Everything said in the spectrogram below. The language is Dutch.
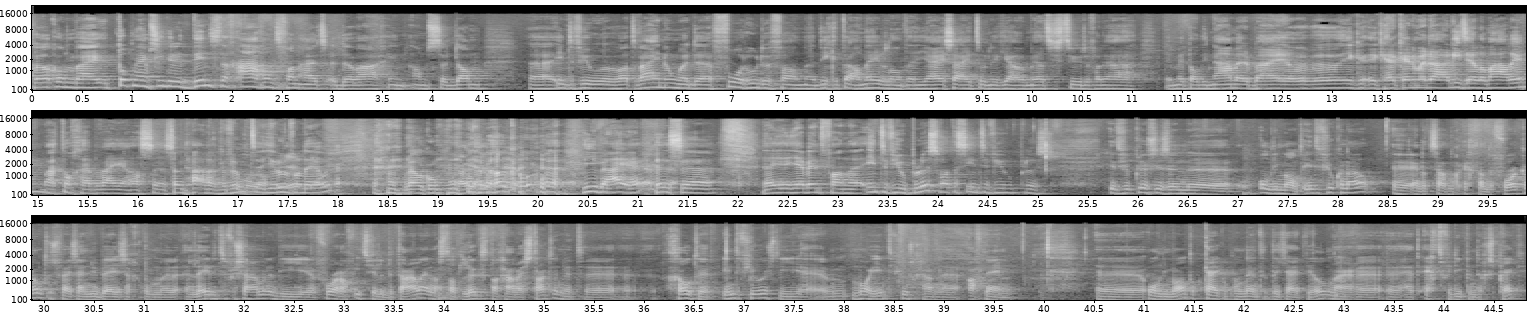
Welkom bij Topnames. Iedere dinsdagavond vanuit De Waag in Amsterdam uh, interviewen wat wij noemen de voorhoede van uh, Digitaal Nederland. En jij zei toen ik jou een mailtje stuurde van ja, met al die namen erbij, uh, ik, ik, herken me daar niet helemaal in. Maar toch hebben wij je als zodanig benoemd, Jeroen van Leeuwen. welkom. ja, welkom. Hierbij, hè. Dus jij bent van Interview Plus. Wat is Interview Plus? Interview Plus is een uh, on-demand interviewkanaal. Uh, en dat staat nog echt aan de voorkant. Dus wij zijn nu bezig om uh, leden te verzamelen die vooraf iets willen betalen. En als dat lukt, dan gaan wij starten met grote interviewers die mooie interviews gaan afnemen. on-demand, op kijken op het moment dat jij het wil, naar het echt verdiepende gesprek.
